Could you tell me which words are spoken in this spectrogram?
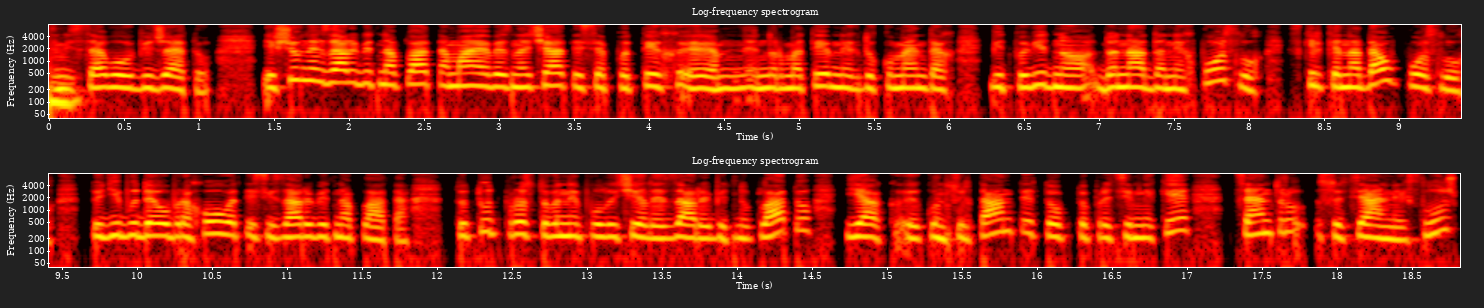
з місцевого бюджету. Якщо в них заробітна плата має визначатися по тих е, нормативних документах відповідно до наданих послуг, скільки надав послуг, тоді буде обраховуватись і заробітна плата. То тут просто вони отримали заробітну плату як е, консультанти, тобто працівники центру соціальних служб,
